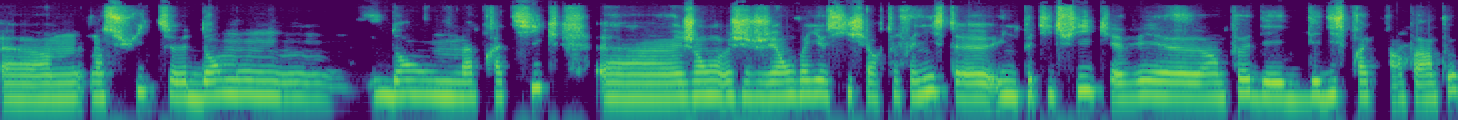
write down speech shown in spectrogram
ensuite, dans mon dans ma pratique, euh, j'ai envoyé aussi chez orthophoniste euh, une petite fille qui avait euh, un peu des, des dyspraxies, enfin pas un peu,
